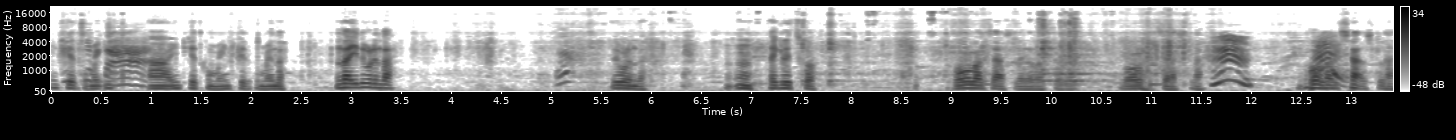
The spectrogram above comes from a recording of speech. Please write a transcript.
ఇంటికి ఎత్తుకోమ్మా ఇంటికి ఎత్తుకోమ్మా ఇంటికి ఎత్తుకోమ్మా ఇందా ఇందా ఇది కూడా ఇందా ఇది కూడా ఇందా తగిలించుకో రోలర్ చేస్తలే కదా వస్తుంది రోలర్ చేస్తలా రోలర్ చేస్తలా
